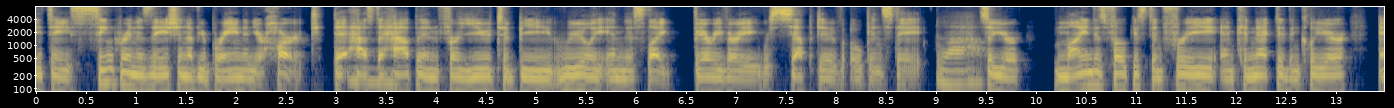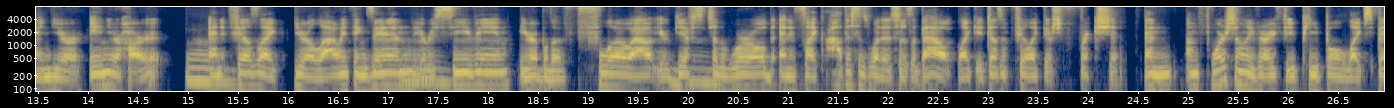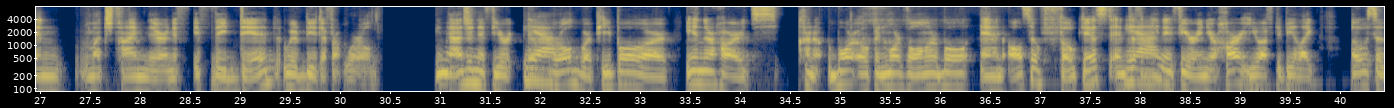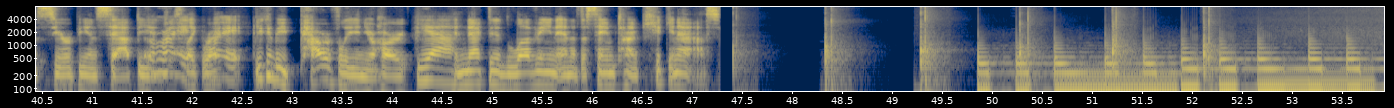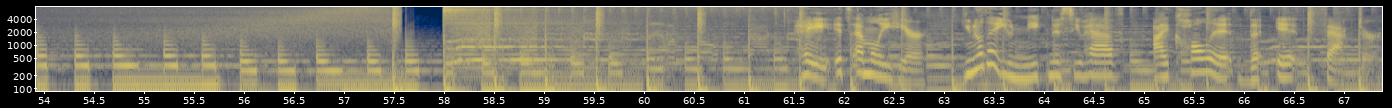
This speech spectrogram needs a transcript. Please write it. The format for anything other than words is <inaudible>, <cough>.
it's a synchronization of your brain and your heart that has to Mm. happen for you to be really in this like very, very receptive, open state. Wow. So your mind is focused and free and connected and clear, and you're in your heart and it Mm. feels like you're allowing things in, you're Mm. receiving, you're able to flow out your gifts to Mhm. the world. And it's like, oh, this is what this is about. Like, it doesn't feel like there's friction. And unfortunately, very few people like spend much time there. And if, if they did, it would be a different world. Imagine if you're in Yeah. a world where people are in their hearts, kind of more open, more vulnerable, and also focused. And it doesn't Yeah. mean if you're in your heart, you have to be like, oh, so syrupy and sappy and just like, right? right. You can be powerfully in your heart Yeah. connected, loving, and at the same time kicking ass. Hey, it's Emily here. You know that uniqueness you have? I call it the it factor.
